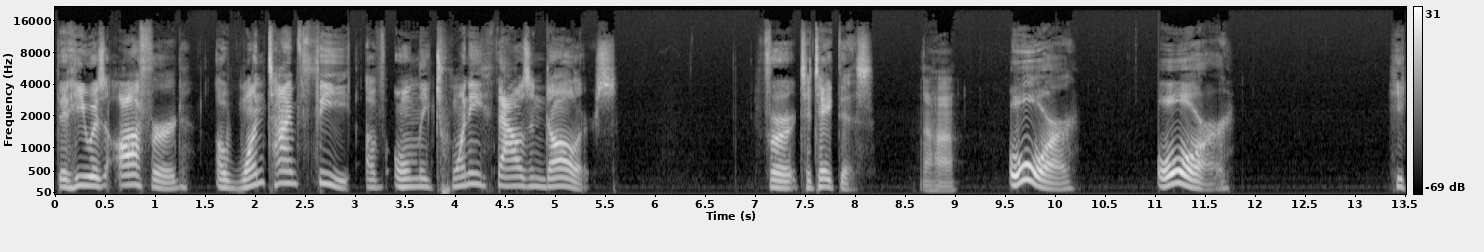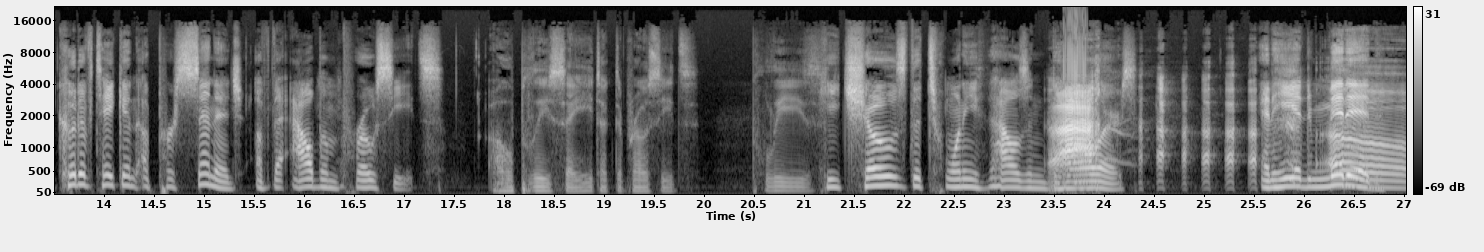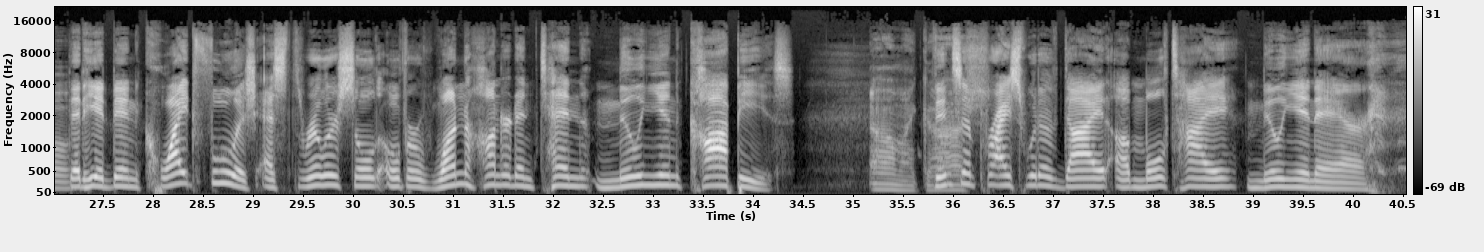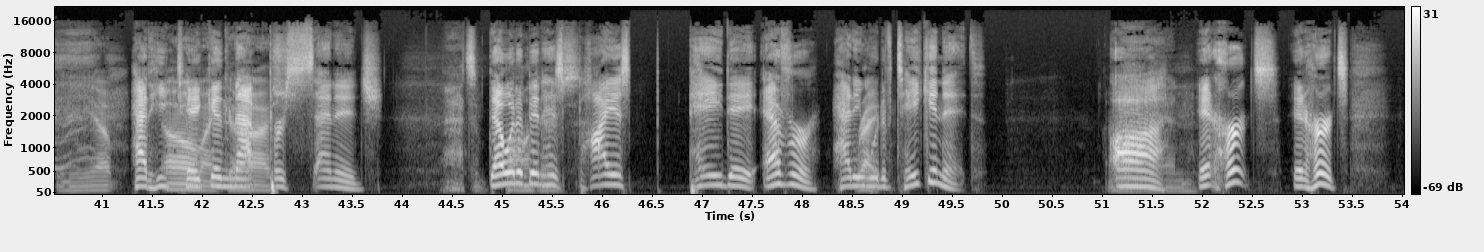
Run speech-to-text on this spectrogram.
that he was offered a one time fee of only $20,000 for to take this Uh huh. or or he could have taken a percentage of the album proceeds. Oh, please say he took the proceeds. Please. He chose the twenty thousand ah. dollars, and he admitted Oh. that he had been quite foolish as Thriller sold over one hundred and ten million copies. Oh my god. Vincent Price would have died a multi-millionaire Yep. had he Oh taken that percentage. That's That would have been his highest payday ever had he Right. would have taken it. Oh, Ah, man. it hurts. It hurts.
